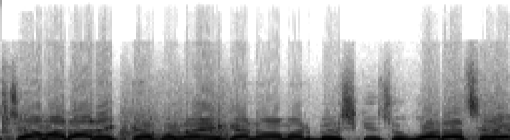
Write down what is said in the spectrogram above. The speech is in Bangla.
হচ্ছে আমার আরেকটা খোলা এখানেও আমার বেশ কিছু ঘর আছে।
